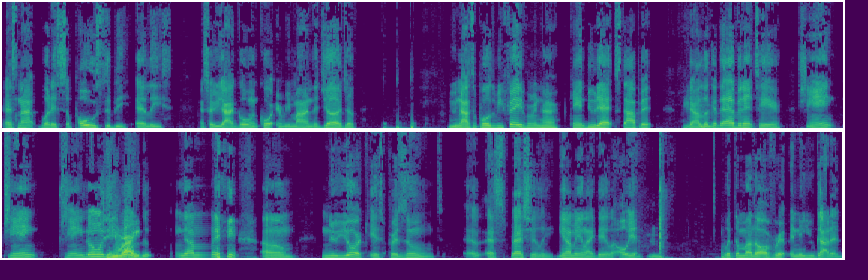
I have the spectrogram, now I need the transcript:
That's not what it's supposed to be, at least. And so you gotta go in court and remind the judge of you're not supposed to be favoring her. Can't do that. Stop it. You gotta look Hmm. at the evidence here. She ain't. She ain't. She ain't doing what She supposed right. do. You know what I mean? Um, New York is presumed, especially. You know what I mean? Like they're like, oh yeah, Mhm. with the mother off rip, and then you gotta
